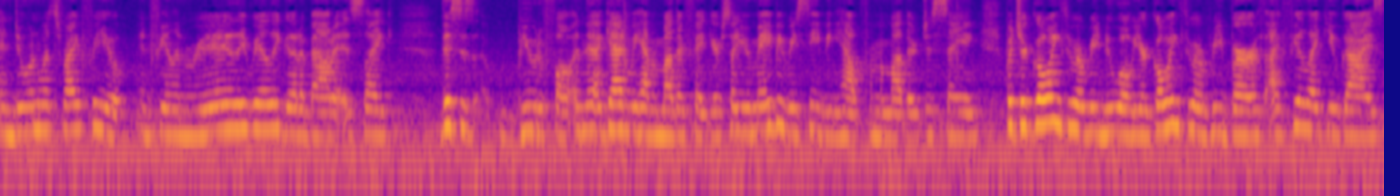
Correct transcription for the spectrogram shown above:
and doing what's right for you and feeling really, really good about it. It's like this is beautiful. And again, we have a mother figure. So you may be receiving help from a mother, just saying, but you're going through a renewal, you're going through a rebirth. I feel like you guys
